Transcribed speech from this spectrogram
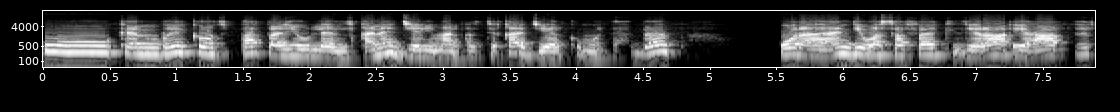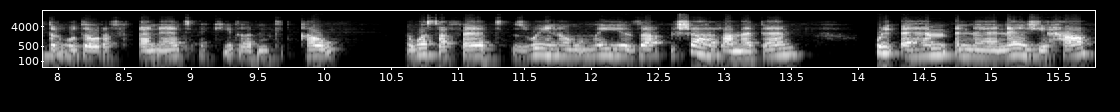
وكنبغيكم تبارطاجيو القناة ديالي مع الأصدقاء ديالكم والأحباب. وراه عندي وصفات اللي رائعة غير ضربوا دورة في القناة أكيد غادي تلقاو وصفات زوينة ومميزة لشهر رمضان. والأهم أنها ناجحة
